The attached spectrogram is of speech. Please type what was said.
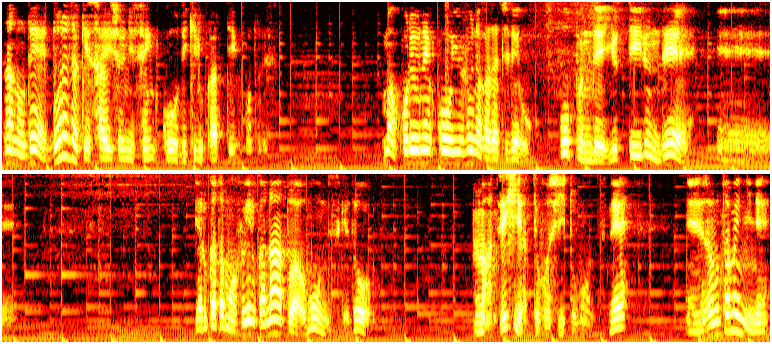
なので、どれだけ最初に先行できるかっていうことです。まあ、これをね、こういう風な形でオープンで言っているんで、えー、やる方も増えるかなとは思うんですけど、まあ、ぜひやってほしいと思うんですね。えー、そのためにね、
